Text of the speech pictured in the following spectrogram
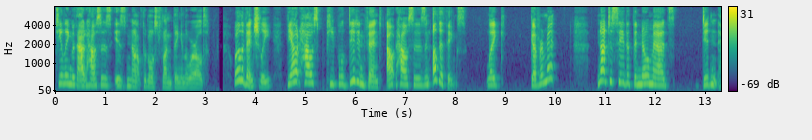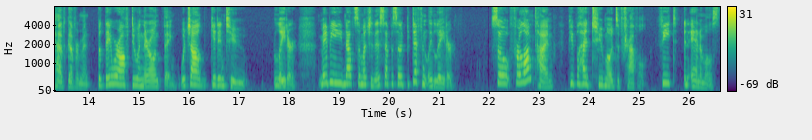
Dealing with outhouses is not the most fun thing in the world. Well, eventually, the outhouse people did invent outhouses and other things. Like government? Not to say that the nomads didn't have government, but they were off doing their own thing, which I'll get into later. Maybe not so much in this episode, but definitely later. So, for a long time, people had two modes of travel feet and animals.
